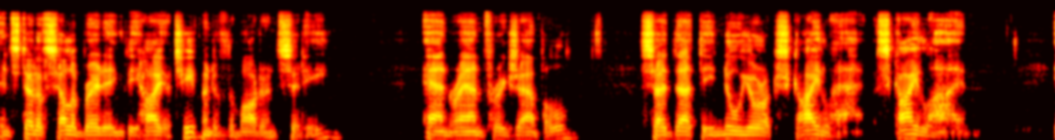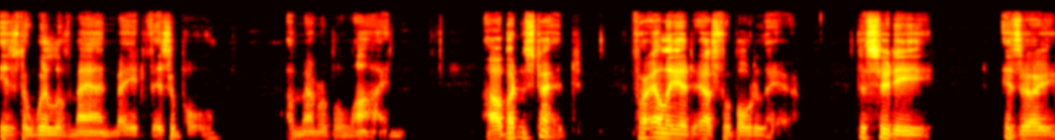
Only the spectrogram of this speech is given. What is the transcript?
instead of celebrating the high achievement of the modern city, Ayn Rand, for example, said that the New York skyline, skyline is the will of man made visible, a memorable line. Uh, but instead, for Eliot as for Baudelaire, the city is a,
